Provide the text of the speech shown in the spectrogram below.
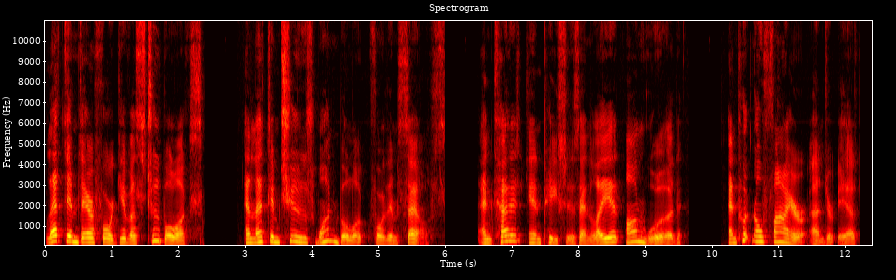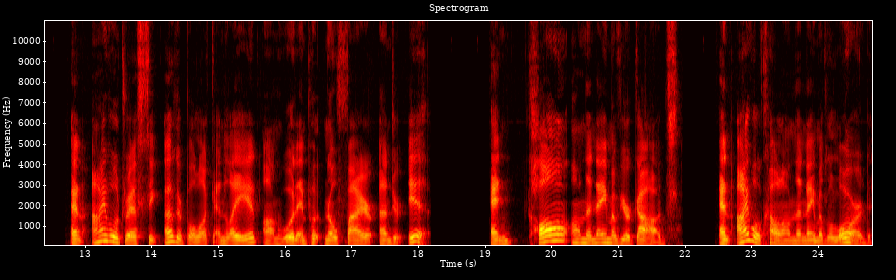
Let them therefore give us two bullocks, and let them choose one bullock for themselves, and cut it in pieces, and lay it on wood, and put no fire under it. And I will dress the other bullock, and lay it on wood, and put no fire under it. And Call on the name of your gods, and I will call on the name of the Lord.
